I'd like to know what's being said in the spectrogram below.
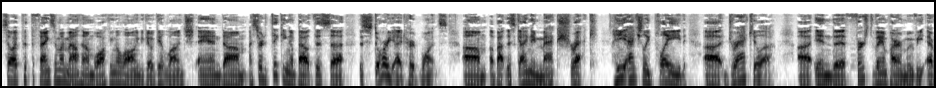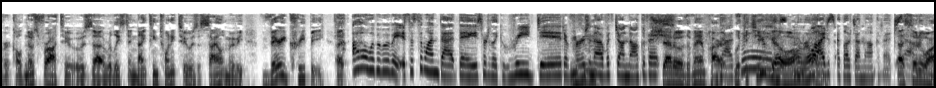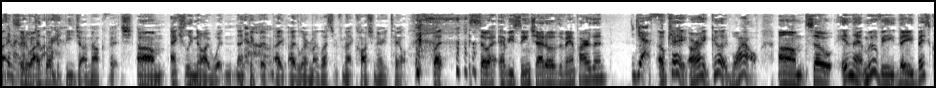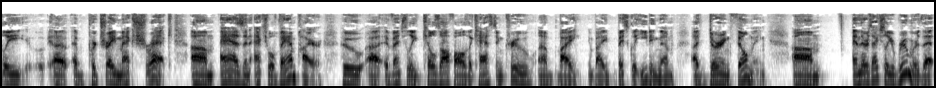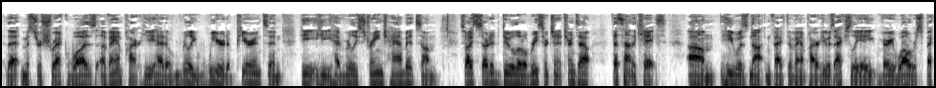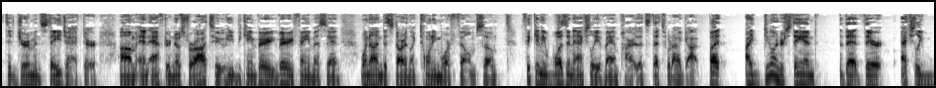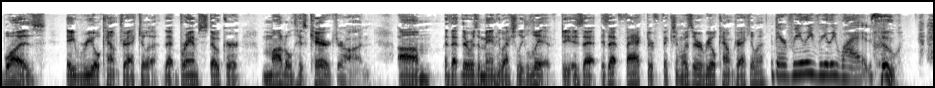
So I put the fangs in my mouth and I'm walking along to go get lunch, and um, I started thinking about this uh, this story I'd heard once um, about this guy named Max Schreck. He actually played uh, Dracula uh, in the first vampire movie ever called Nosferatu. It was uh, released in 1922. It was a silent movie, very creepy. Uh, oh, wait, wait, wait, wait. Is this the one that they sort of like redid a version Mhm. of with John Malkovich? Shadow of the Vampire. That's Look at you go. All right. Well, I just, I love John Malkovich. Uh, so do I. He's in my So do I. I'd love to be John Malkovich. Um, actually, no, I wouldn't. I think that I, I learned my lesson from that cautionary tale. But so, have you seen Shadow of the Vampire then? Yes. Okay, all right, good. Wow. Um, so in that movie, they basically uh, portray Max Schreck um, as an actual vampire who uh, eventually kills off all of the cast and crew uh, by by basically eating them uh, during filming. Um, and there's actually a rumor that, that Mr. Schreck was a vampire. He had a really weird appearance and he, he had really strange habits. Um, so I started to do a little research and it turns out that's not the case. Um, he was not, in fact, a vampire. He was actually a very well-respected German stage actor. Um, and after Nosferatu, he became very, very famous and went on to star in like 20 more films. So I'm thinking he wasn't actually a vampire. That's, that's what I got. But I do understand that there actually was a real Count Dracula that Bram Stoker modeled his character on. Um, that there was a man who actually lived. Is that is that fact or fiction? Was there a real Count Dracula? There really, really was. Who?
